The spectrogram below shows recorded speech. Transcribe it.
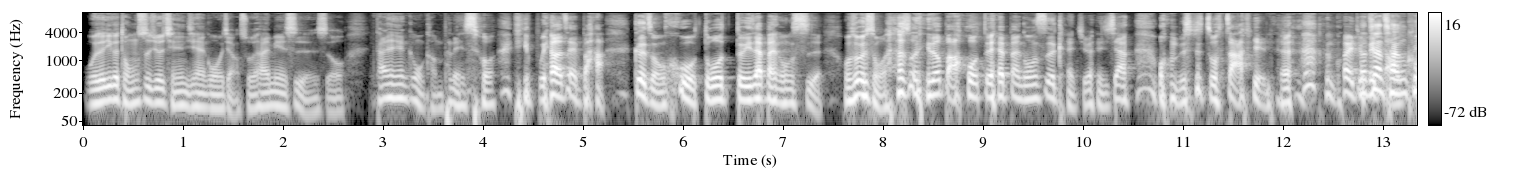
我的一个同事就前几天跟我讲说，他在面试人的时候，他那天跟我 complain 说，你不要再把各种货多堆在办公室。我说为什么？他说你都把货堆在办公室，感觉很像我们是做诈骗的，很快就被这样仓库。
